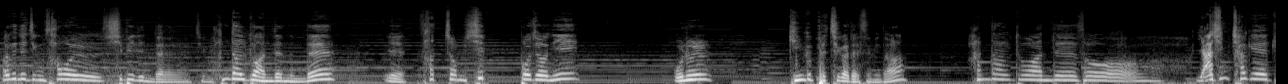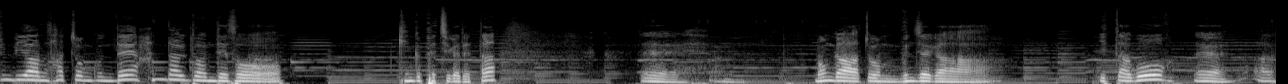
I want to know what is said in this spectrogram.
아 근데 지금 4월 10일인데 지금 한 달도 안 됐는데 예, 4.10 버전이 오늘 긴급 패치가 됐습니다. 한 달도 안 돼서 야심차게 준비한 4.9인데 한 달도 안 돼서 긴급 패치가 됐다. 예, 음, 뭔가 좀 문제가 있다고 예, 아,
